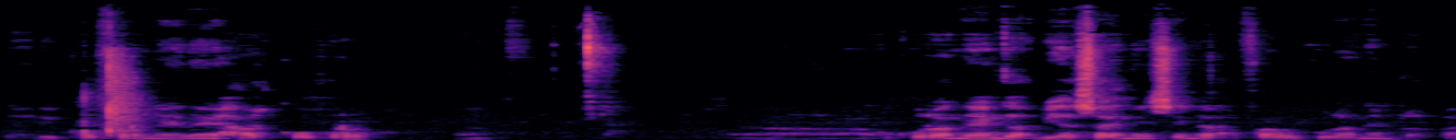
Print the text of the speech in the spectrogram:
Jadi covernya ini hardcover ukurannya nggak biasa ini saya nggak hafal ukurannya berapa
